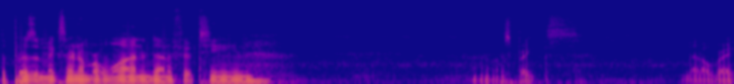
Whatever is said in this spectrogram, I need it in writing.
The Prizm Mixer number one down to 15. Let's break this. Metal break.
